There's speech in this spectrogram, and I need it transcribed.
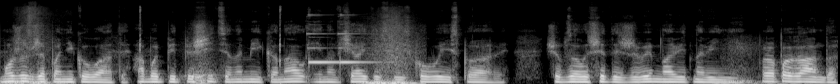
можуть вже панікувати. Або підпишіться на мій канал і навчайтесь військової справі, щоб залишитись живим навіть на війні. Пропаганда.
